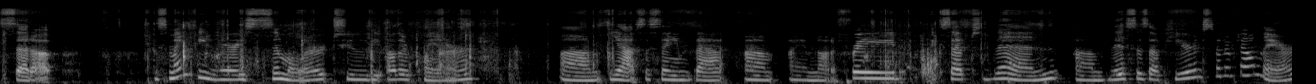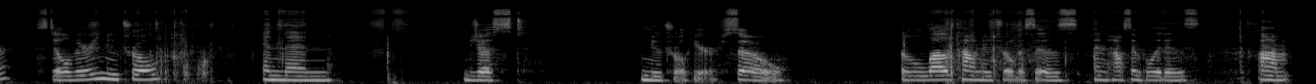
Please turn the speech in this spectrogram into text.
setup. This might be very similar to the other planner. Um, yeah, it's the same that um, I am not afraid, except then um, this is up here instead of down there. Still very neutral. And then just neutral here. So I love how neutral this is and how simple it is. Um,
